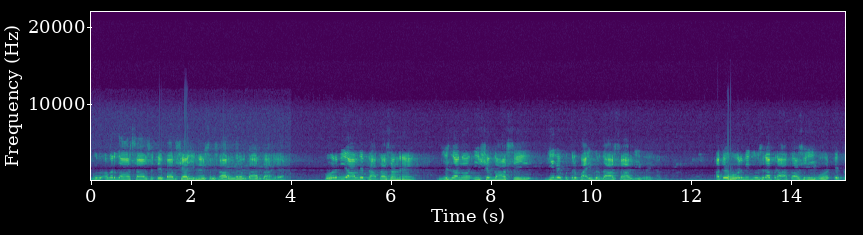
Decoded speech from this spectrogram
ਗੁਰੂ ਅਮਰਦਾਸ ਸਾਹਿਬ ਸੱਚੇ ਪਾਤਸ਼ਾਹ ਜੀ ਨੇ ਸੰਸਾਰ ਅੰਦਰ ਅਵਤਾਰ ਧਾਰਿਆ। ਹੋਰ ਵੀ ਆਪਦੇ ਭਰਾਤਾ ਸਨ। ਜਿਸ ਦਾ ਨਾਮ ਈਸ਼ਰ ਸੀ, ਜਿਹਦੇ ਪੁੱਤਰ ਭਾਈ ਗੁਰਦਾਸ ਸਾਹਿਬ ਜੀ ਹੋਏ ਸਨ। ਅਤੇ ਹੋਰ ਵੀ ਦੂਸਰਾ ਭਰਾ ਤਾਂ ਸੀ, ਹੋਰ ਇੱਕ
